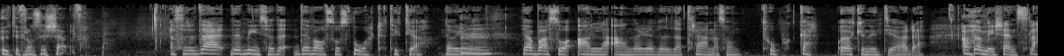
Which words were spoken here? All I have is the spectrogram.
utifrån sig själv. Alltså det där det minns jag, det, det var så svårt tyckte jag. Det var mm. Jag bara såg alla andra gravida träna som tokar och jag kunde inte göra det. Ah. Det var min känsla.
